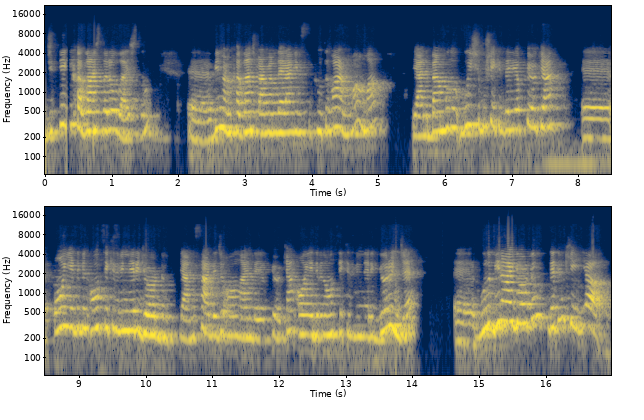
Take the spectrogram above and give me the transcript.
ciddi kazançlara ulaştım. E, bilmiyorum kazanç vermemde herhangi bir sıkıntı var mı ama yani ben bunu bu işi bu şekilde yapıyorken e, 17 bin 18 binleri gördüm. Yani sadece online'da yapıyorken 17 bin 18 binleri görünce e, bunu bir ay gördüm. Dedim ki ya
